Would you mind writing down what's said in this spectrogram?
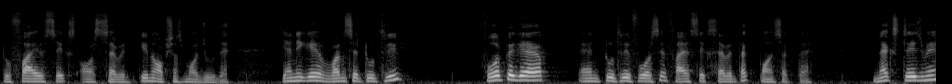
to five six اور سیون تینوں آپشن موجود ہیں۔ یعنی کہ ون سے ٹو تھری فور پہ گیا اینڈ ٹو تھری فور سے فائیو سکس سیون تک پہنچ سکتا ہے۔ نیکسٹ اسٹیج میں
